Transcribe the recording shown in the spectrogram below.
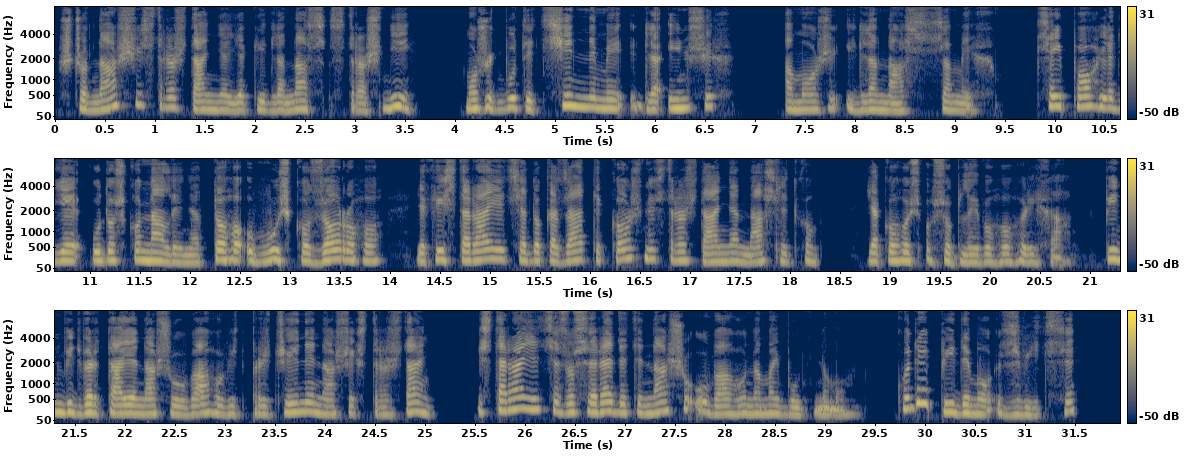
що наші страждання, які для нас страшні, можуть бути цінними для інших, а може, і для нас самих. Цей погляд є удосконалення того вузькозорого, який старається доказати кожне страждання наслідком якогось особливого гріха. Він відвертає нашу увагу від причини наших страждань і старається зосередити нашу увагу на майбутньому. Куди підемо звідси?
